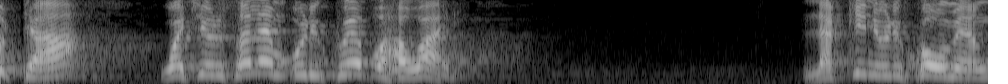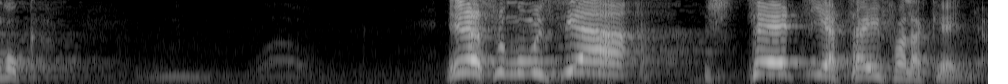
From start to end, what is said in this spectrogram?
Ukuta wa Yerusalemu ulikuwepo hawali, lakini ulikuwa umeanguka. Ninazungumzia state ya taifa la Kenya.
